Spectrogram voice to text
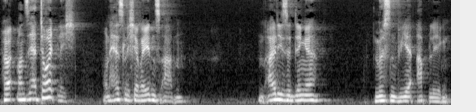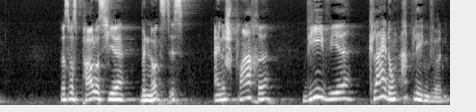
hört man sehr deutlich und hässliche Redensarten. Und all diese Dinge müssen wir ablegen. Das, was Paulus hier benutzt, ist eine Sprache, wie wir Kleidung ablegen würden.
